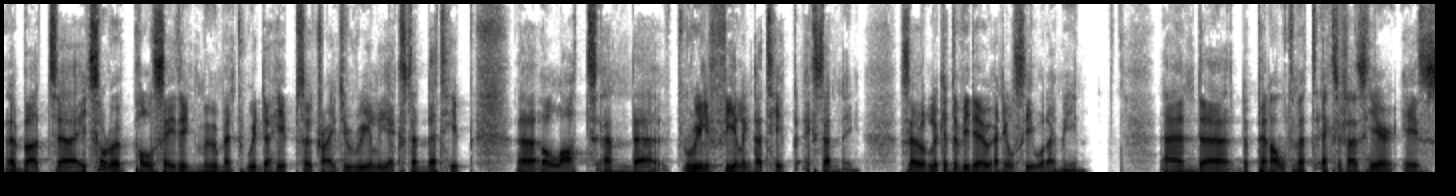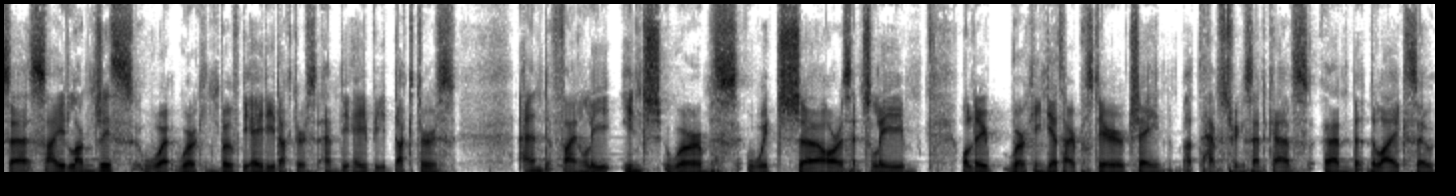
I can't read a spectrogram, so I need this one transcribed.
uh, but uh, it's sort of a pulsating movement with the hip. So trying to really extend that hip uh, a lot and uh, really feeling that hip extending. So look at the video and you'll see what I mean. And uh, the penultimate exercise here is uh, side lunges, working both the adductors and the abductors. And finally, inchworms, which uh, are essentially, well, they're working the entire posterior chain, but hamstrings and calves and the like. So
